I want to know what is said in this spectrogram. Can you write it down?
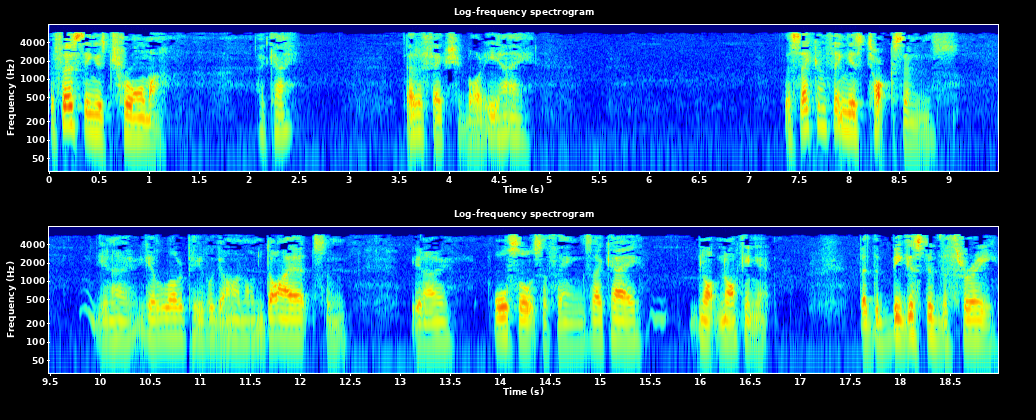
The first thing is trauma. Okay? That affects your body, hey? The second thing is toxins. You know, you get a lot of people going on diets and, you know, all sorts of things. Okay, not knocking it. But the biggest of the three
